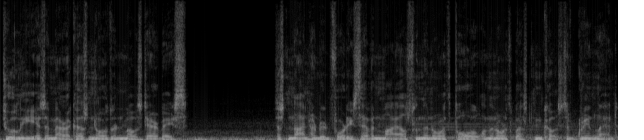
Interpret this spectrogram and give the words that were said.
Thule is America's northernmost airbase, just 947 miles from the North Pole on the northwestern coast of Greenland.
